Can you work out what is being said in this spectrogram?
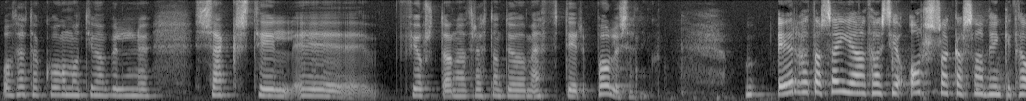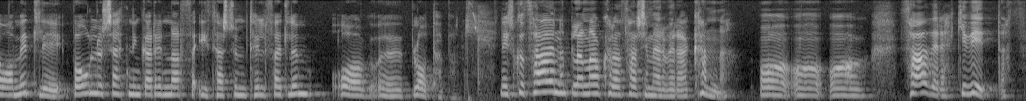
og þetta kom á tímabilinu 6 til uh, 14 að 13 dögum eftir bólusetningu. Er þetta að segja að það sé orsakasamhengi þá á milli bólusetningarinnar í þessum tilfellum og uh, blóttapans? Nei sko það er nefnilega nákvæmlega það sem er verið að kanna og, og, og það er ekki vitað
